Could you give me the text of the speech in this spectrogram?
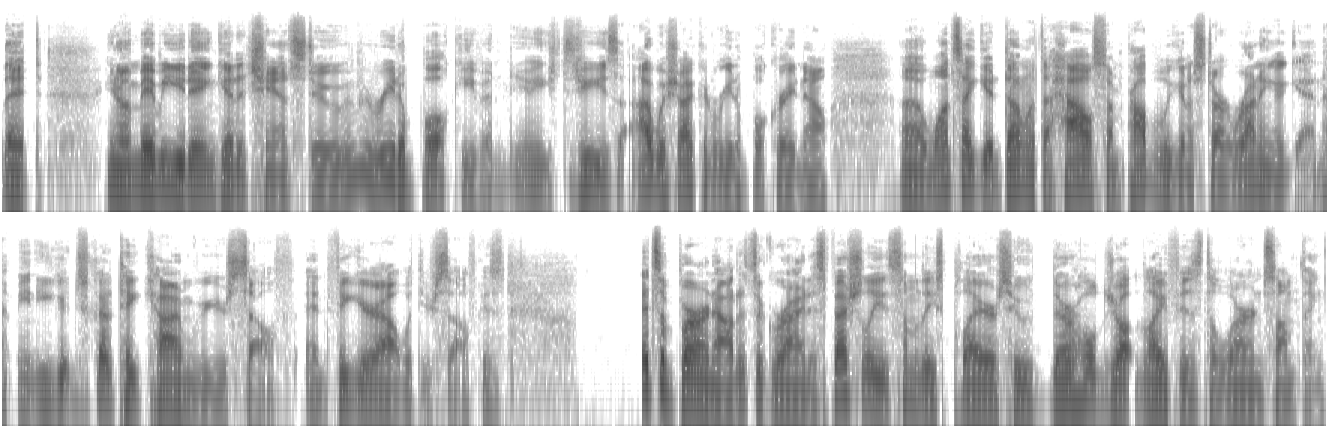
that you know maybe you didn't get a chance to maybe read a book even. Geez i wish i could read a book right now. Uh, once i get done with the house i'm probably going to start running again. I mean you just got to take time for yourself and figure out with yourself because it's a burnout it's a grind especially some of these players who their whole jo- life is to learn something.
